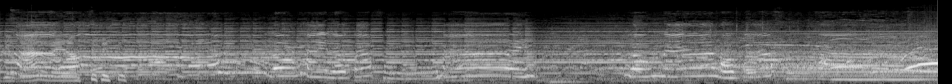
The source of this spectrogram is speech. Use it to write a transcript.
เกี่ยวกับอะไรเนาะร้องไห้เราก็ฟูไห้ร้องนะเราก็ฟูไห้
